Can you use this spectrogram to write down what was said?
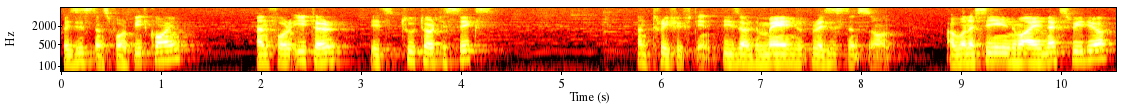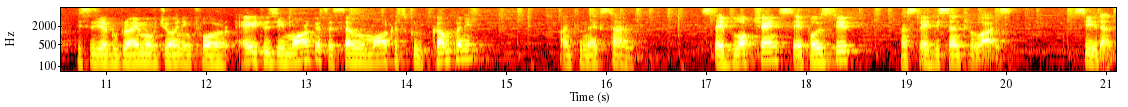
resistance for Bitcoin, and for Ether, it's 236 and 315. These are the main resistance zone. I want to see you in my next video. This is Jakub Ibrahimov joining for A to Z Markets, a seven markets group company. Until next time, stay blockchain, stay positive, and stay decentralized. See you then.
